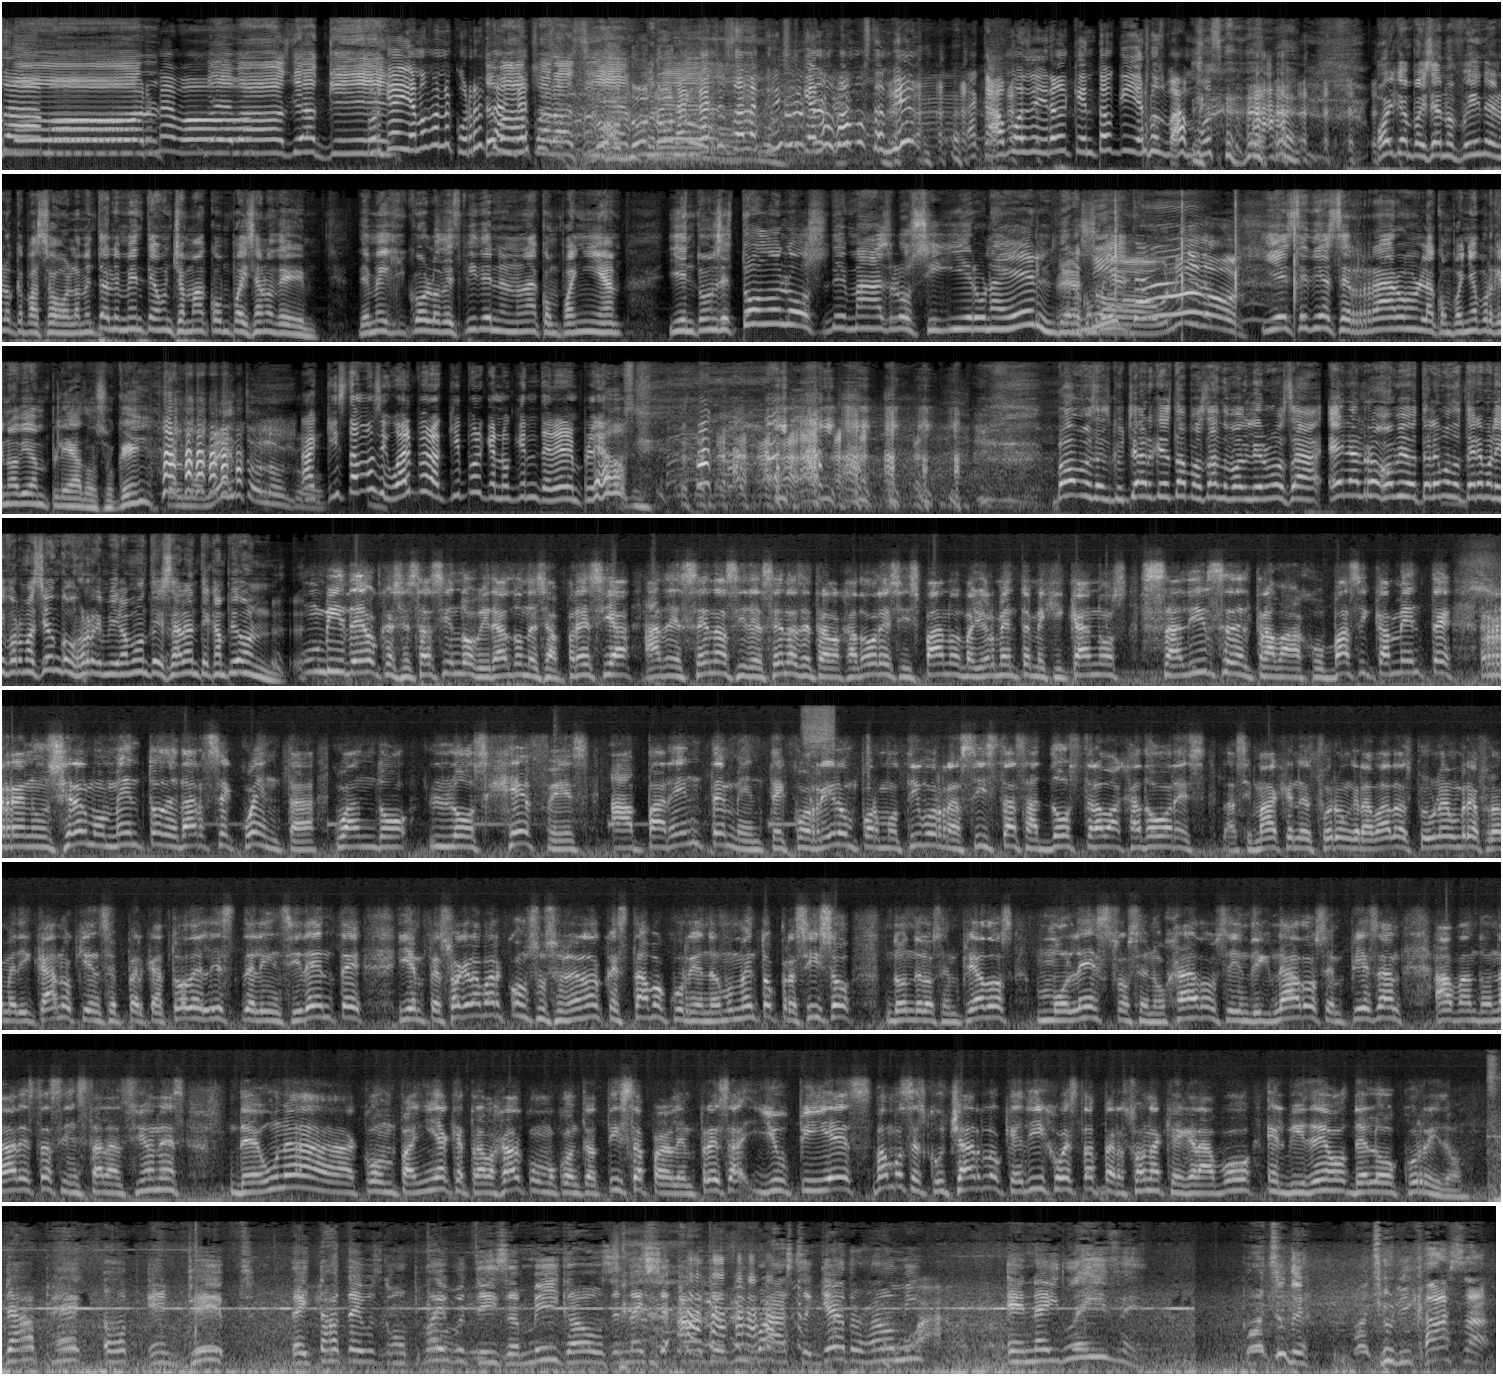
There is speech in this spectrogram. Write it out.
amor, me voy. Me vas de aquí. ¿Por qué? Ya nos van a correr tan gachos. para siempre. no, no, Tan gachos a la crisis ya nos vamos también. Acabamos de ir al Kentucky y ya nos vamos. Oigan, paisanos, miren lo que pasó. Lamentablemente a un chamaco, un paisano de, de México, lo despiden en una compañía y entonces todos los demás lo siguieron a él. De la. ¡Unidos! Y ese día cerraron la compañía porque no había empleados, ¿ok? Al momento, loco. Aquí estamos igual, pero aquí porque no quieren tener empleados. Vamos a escuchar qué está pasando, familia hermosa. En el Rojo Vivo Telemundo tenemos la información con Jorge Miramontes. Adelante, campeón. Un video que se está haciendo viral donde se aprecia a decenas y decenas de trabajadores hispanos, mayormente mexicanos, salirse del trabajo. Básicamente renunciar al momento de darse cuenta cuando los jefes aparentemente corrieron por motivos racistas a dos trabajadores. Las imágenes fueron grabadas por un hombre afroamericano quien se percató del, del incidente y empezó a grabar con su celular lo que estaba ocurriendo. El momento preciso donde los empleados molestos, enojados e indignados empiezan a abandonar estas instalaciones de una compañía que trabajaba como contratista para la empresa UPS. Vamos a escuchar lo que dijo esta persona que grabó el video de lo ocurrido. Now packed up and dipped. They thought they was gonna play with these amigos, and they said, "Oh yeah, we rise together, homie," and they leaving. Going to the, going to the casa.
